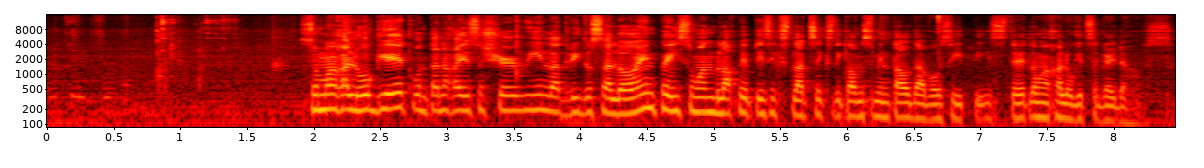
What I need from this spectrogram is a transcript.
YouTube ko. So mga kalugit, punta na kayo sa Sherwin Ladrido Salon, Phase 1, Block 56, Lot 60, Coms Mintal, Davao City. Straight lang mga kalugit sa Garda House.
